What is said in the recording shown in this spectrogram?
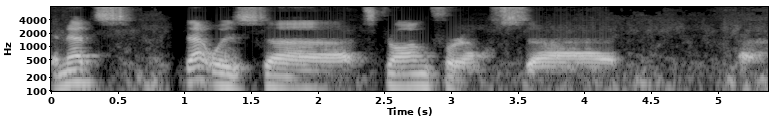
And that's that was uh, strong for us. Uh, uh,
